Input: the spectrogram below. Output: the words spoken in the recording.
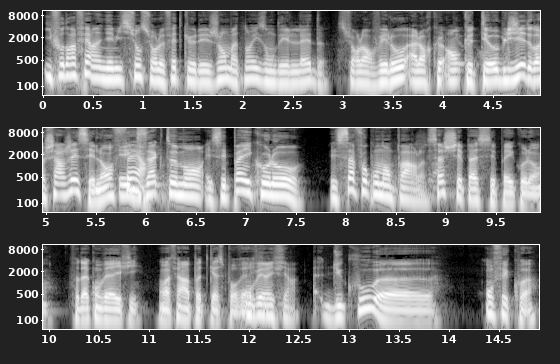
Il faudra faire une émission sur le fait que les gens, maintenant, ils ont des LED sur leur vélo, alors que. En... Que t'es obligé de recharger, c'est l'enfer. Exactement. Et c'est pas écolo. Et ça, faut qu'on en parle. Ça, je sais pas si c'est pas écolo. hein. Faudra qu'on vérifie. On va faire un podcast pour On vérifier. vérifiera. Du coup, euh, on fait quoi?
